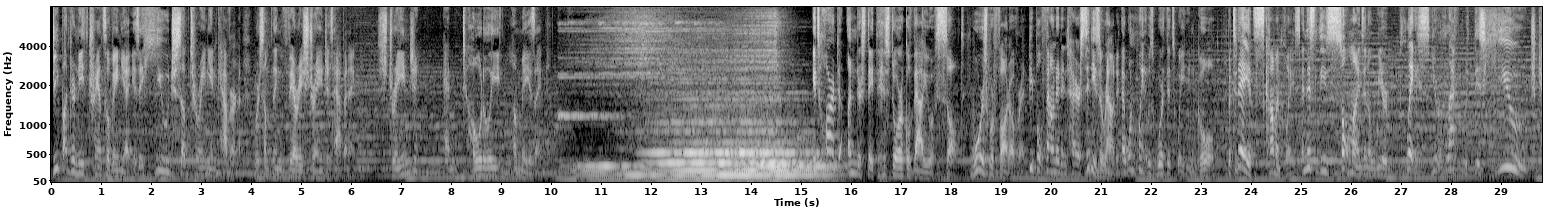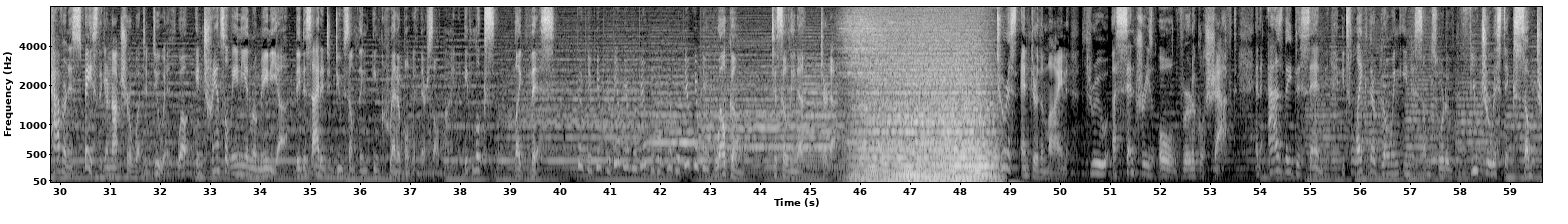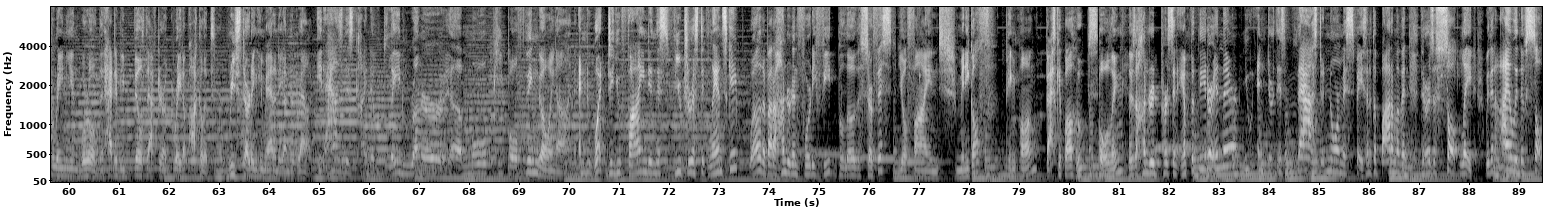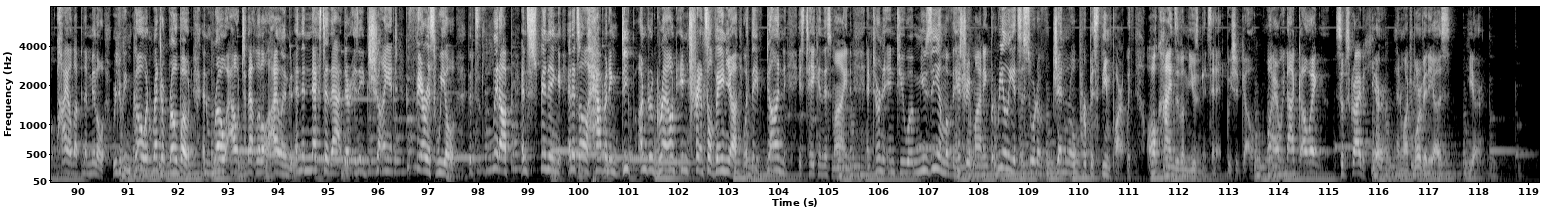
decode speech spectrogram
Deep underneath Transylvania is a huge subterranean cavern where something very strange is happening. Strange and totally amazing. Hard to understate the historical value of salt. Wars were fought over it. People founded entire cities around it. At one point it was worth its weight in gold. But today it's commonplace, and this leaves salt mines in a weird place. You're left with this huge cavernous space that you're not sure what to do with. Well, in Transylvania and Romania, they decided to do something incredible with their salt mine. It looks like this. Welcome to Salina Turda. Tourists enter the mine through a centuries old vertical shaft. And as they descend, it's like they're going into some sort of futuristic subterranean world that had to be built after a great apocalypse and restarting humanity underground. It has this kind of Blade Runner, uh, mole people thing going on. And what do you find in this futuristic landscape? Well, at about 140 feet below the surface, you'll find mini golf, ping pong, basketball hoops, bowling. There's a hundred person amphitheater in there. You enter this vast, enormous space, and at the bottom of it, there is a salt lake with an island of salt piled up in the middle where you can go and rent a rowboat and row out to that little island. And then next to that, there is a giant Ferris wheel that's lit up and spinning, and it's all happening deep underground in Transylvania. What they've done is taken this mine and turned it into a museum of the history of mining, but really it's a sort of general purpose theme park with all kinds of amusements in it. We should go. Why are we not going? Subscribe here and watch more videos here.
